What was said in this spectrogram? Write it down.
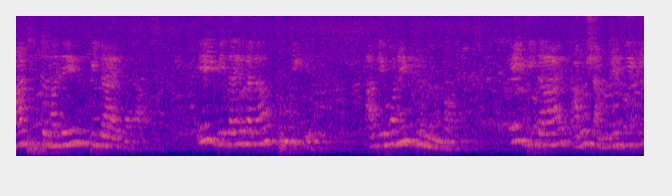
আজ তোমাদের বিদায় বেলা এই বিদায় বেলা খুঁটিকে আজীবনের জন্য নয়। এই বিদায় আরও সামনের দিকে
